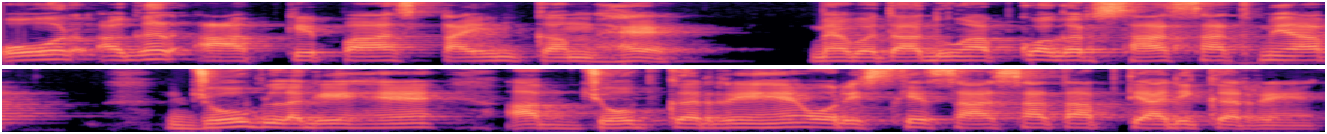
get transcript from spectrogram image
और अगर आपके पास टाइम कम है, मैं बता दूँ आपको, अगर साथ साथ में आप जॉब लगे हैं, आप जॉब कर रहे हैं और इसके साथ साथ आप तैयारी कर रहे हैं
